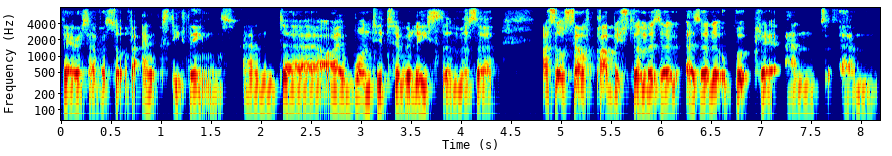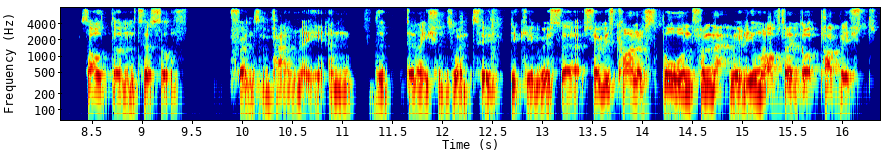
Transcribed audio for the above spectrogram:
various other sort of angsty things. And uh, I wanted to release them as a I sort of self-published them as a as a little booklet and um, sold them to sort of friends and family, and the donations went to Leukemia Research. So it was kind of spawned from that really. And after I got published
